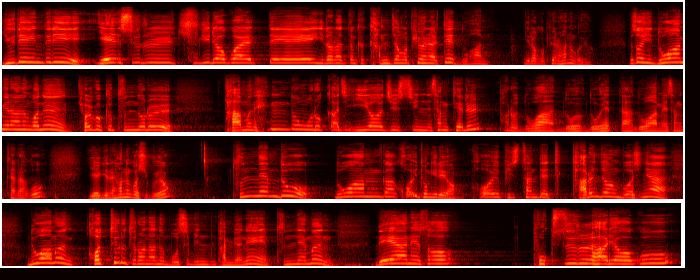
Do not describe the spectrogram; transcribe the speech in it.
유대인들이 예수를 죽이려고 할때 일어났던 그 감정을 표현할 때 노함이라고 표현하는 거예요. 그래서 이 노함이라는 거는 결국 그 분노를 담은 행동으로까지 이어질 수 있는 상태를 바로 노하, 노, 노했다 노함의 상태라고 얘기를 하는 것이고요. 분냄도 노함과 거의 동일해요. 거의 비슷한데 다른 점은 무엇이냐? 노함은 겉으로 드러나는 모습인 반면에 분냄은 내 안에서 복수를 하려고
